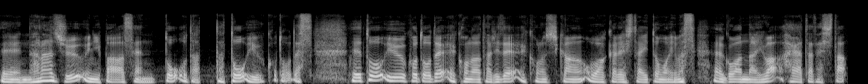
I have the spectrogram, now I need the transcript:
72%だったということです。ということで、この辺りでこの時間お別れしたいと思います。ご案内は早田でした。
